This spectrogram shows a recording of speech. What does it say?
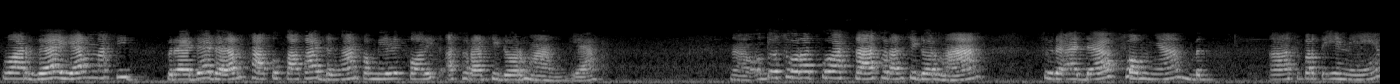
keluarga yang masih berada dalam satu kakak dengan pemilik polis asuransi dorman ya. Nah, untuk surat kuasa asuransi dorman sudah ada formnya uh, seperti ini.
